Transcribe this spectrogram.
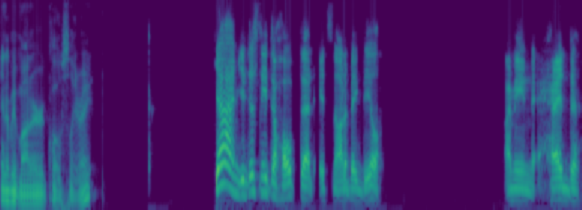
it'll be monitored closely, right? Yeah, and you just need to hope that it's not a big deal. I mean, head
